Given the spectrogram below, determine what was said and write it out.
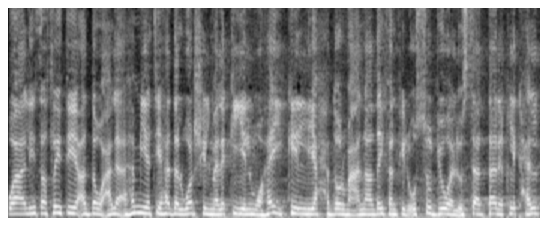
ولتسليط الضوء على أهمية هذا الورش الملكي المهيكل يحضر معنا ضيفا في الأستوديو الأستاذ طارق لكحل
